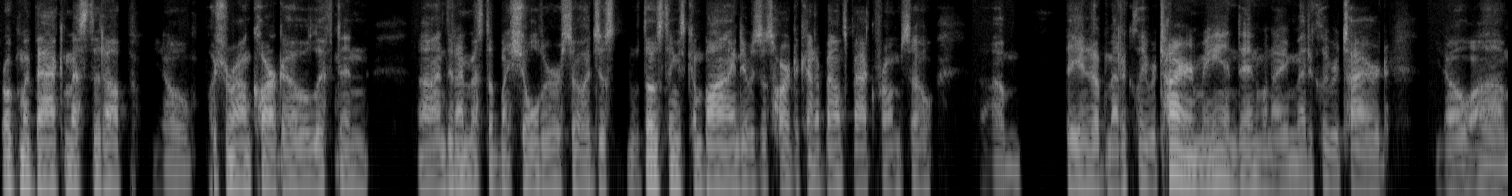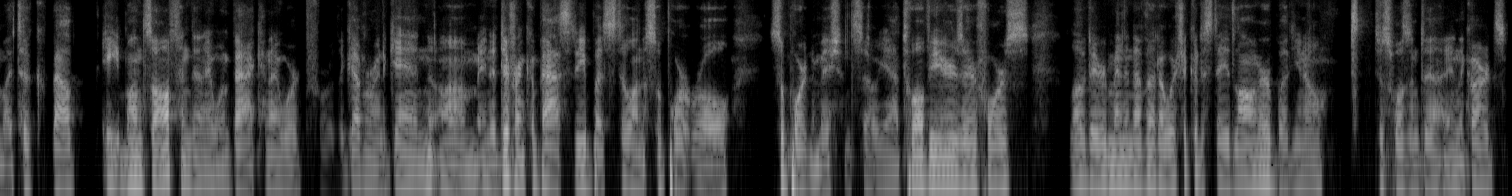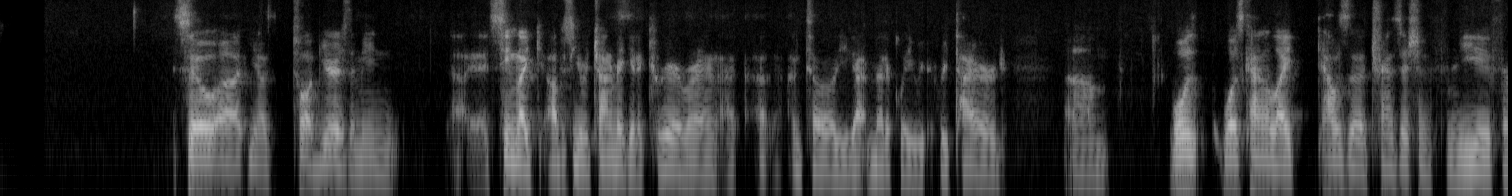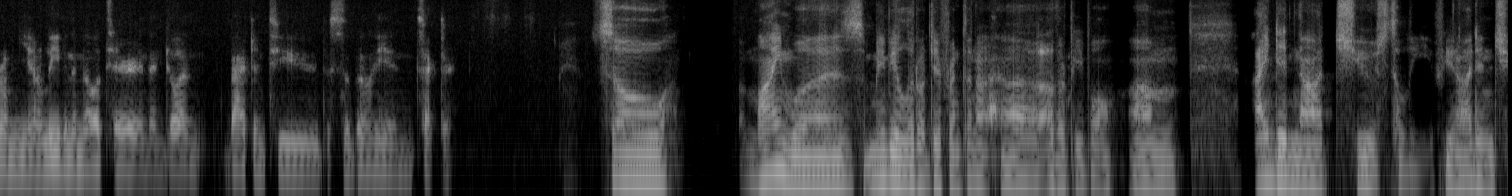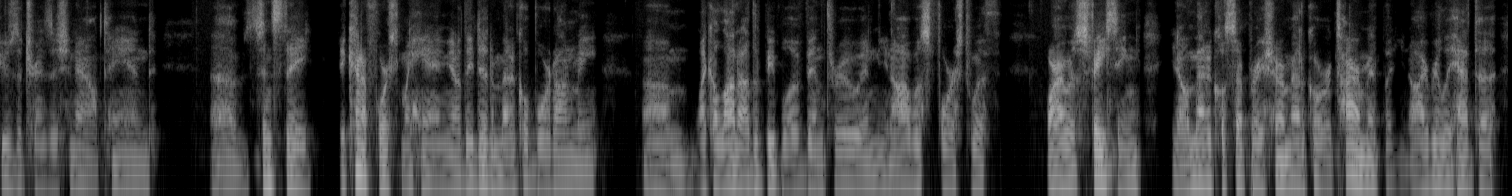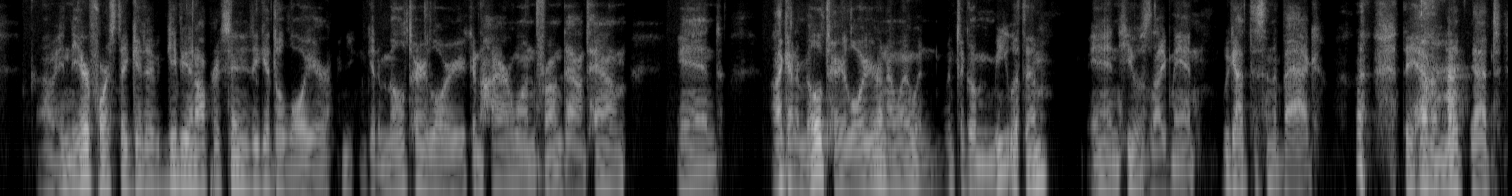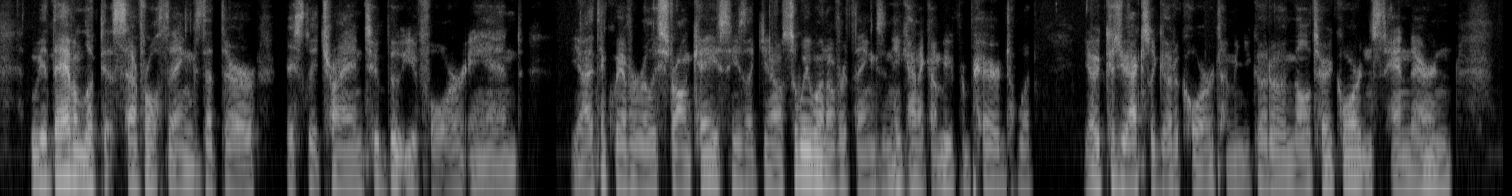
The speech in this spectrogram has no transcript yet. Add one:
broke my back, messed it up you know, pushing around cargo, lifting, uh, and then I messed up my shoulder. So it just with those things combined, it was just hard to kind of bounce back from. So um, they ended up medically retiring me, and then when I medically retired, you know, um, I took about eight months off, and then I went back and I worked for the government again um, in a different capacity, but still in a support role, supporting a mission. So yeah, twelve years Air Force, loved every minute of it. I wish I could have stayed longer, but you know, just wasn't uh, in the cards. So, uh, you know, 12 years, I mean, uh, it seemed like obviously you were trying to make it a career right, uh, uh, until you got medically re- retired. Um, what was, was kind of like, how was the transition from you from, you know, leaving the military and then going back into the civilian sector? So mine was maybe a little different than uh, other people. Um, I did not choose to leave. You know, I didn't choose to transition out. And uh, since they, it kind of forced my hand. You know, they did a medical board on me, um, like a lot of other people have been through. And, you know, I was forced with, or I was facing, you know, a medical separation or medical retirement. But, you know, I really had to, uh, in the Air Force, they get to give you an opportunity to get a lawyer. You can get a military lawyer, you can hire one from downtown. And I got a military lawyer and I went, went to go meet with him. And he was like, man, we got this in the bag. they haven't looked at we, they haven't looked at several things that they're basically trying to boot you for and you know i think we have a really strong case he's like you know so we went over things and he kind of got me prepared to what you know because you actually go to court i mean you go to a military court and stand there and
